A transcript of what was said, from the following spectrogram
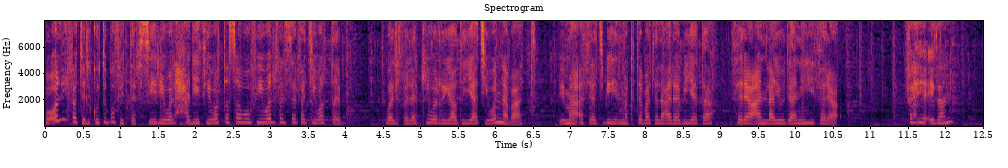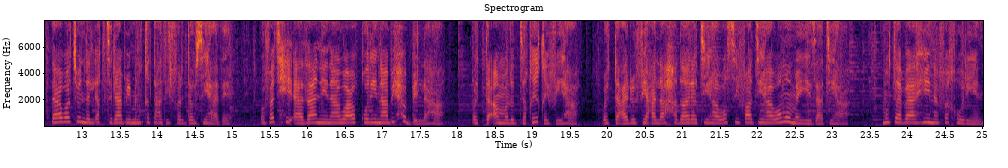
وألفت الكتب في التفسير والحديث والتصوف والفلسفة والطب والفلك والرياضيات والنبات بما أثرت به المكتبة العربية ثراء لا يدانيه ثراء. فهي إذن دعوة للاقتراب من قطعة الفردوس هذه وفتح آذاننا وعقولنا بحب لها والتأمل الدقيق فيها والتعرف على حضارتها وصفاتها ومميزاتها. متباهين فخورين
